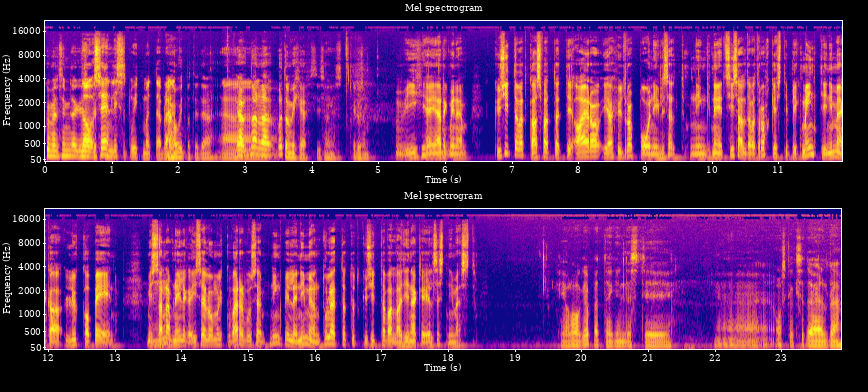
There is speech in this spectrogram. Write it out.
kui meil siin midagi no see on lihtsalt uitmõte praegu. uitmõtteid jah Äh, ja no, no võtame vihje, siis on ilusam. vihje järgmine. küsitavat kasvatati aero- ja hüdropooniliselt ning need sisaldavad rohkesti pigmenti nimega lükopeen, mis mm. annab neile ka iseloomuliku värvuse ning mille nimi on tuletatud küsitava ladinakeelsest nimest. bioloogiaõpetaja kindlasti äh, oskaks seda öelda.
